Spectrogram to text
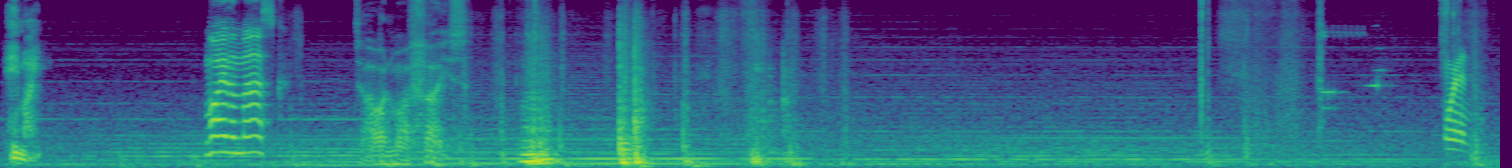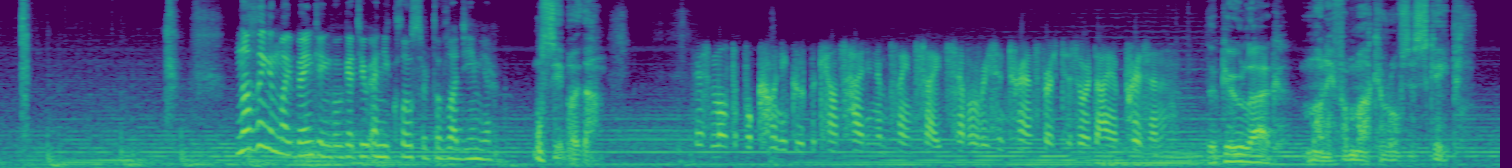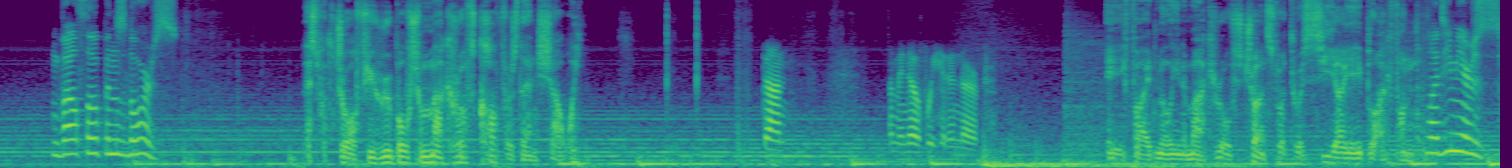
He might. Why the mask? To hide my face. We're in. Nothing in my banking will get you any closer to Vladimir. We'll see about that. There's multiple Konni Group accounts hiding in plain sight. Several recent transfers to Zordaya prison. The Gulag. Money for Makarov's escape. Wealth opens doors. Let's withdraw a few rubles from Makarov's coffers then, shall we? Done. Let me know if we hit a nerve. 85 million of Makarov's transferred to a CIA black fund. Vladimir's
